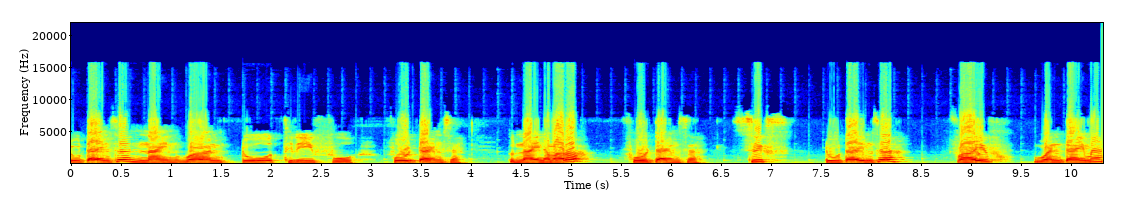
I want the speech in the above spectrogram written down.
टू टाइम्स है nine one two three four four times है। तो नाइन हमारा फोर टाइम्स है। सिक्स टू टाइम्स है फाइव वन टाइम है।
